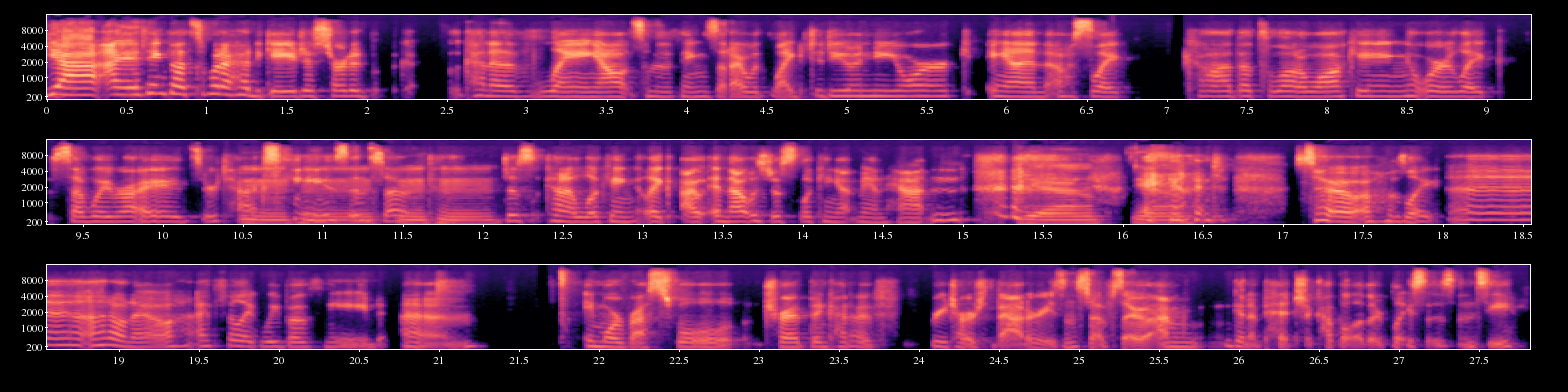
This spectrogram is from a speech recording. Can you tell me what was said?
yeah, I think that's what I had to gauge. I started kind of laying out some of the things that I would like to do in New York. And I was like, God, that's a lot of walking or like subway rides or taxis mm-hmm, and stuff. Mm-hmm. Just kind of looking like, I, and that was just looking at Manhattan. Yeah. Yeah. and so I was like, eh, I don't know. I feel like we both need um, a more restful trip and kind of recharge the batteries and stuff. So I'm going to pitch a couple other places and see.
